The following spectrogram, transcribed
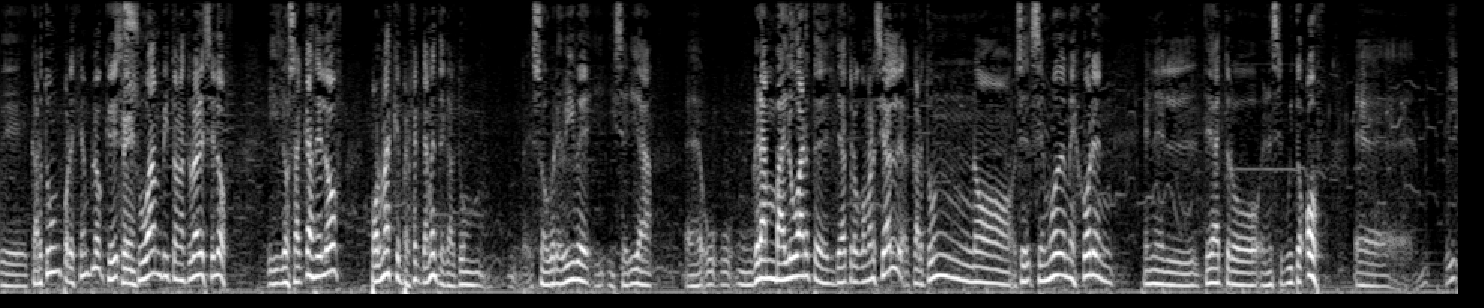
de Cartoon, por ejemplo, que Sí. su ámbito natural es el off. Y lo sacás del off, por más que perfectamente Cartoon sobrevive y, y sería eh, un gran baluarte del teatro comercial, Cartoon no se, se mueve mejor en, en el teatro, en el circuito off. Eh, y,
